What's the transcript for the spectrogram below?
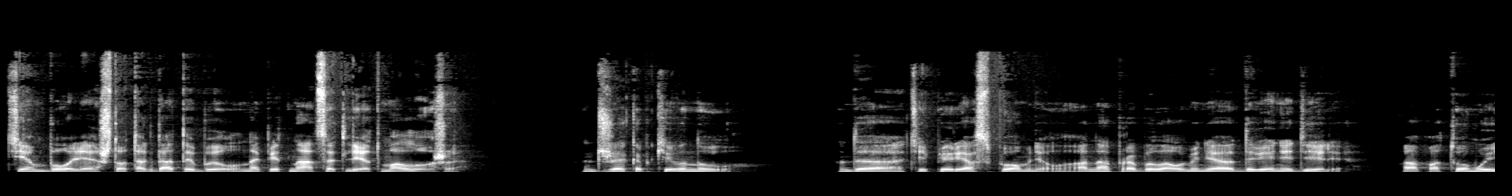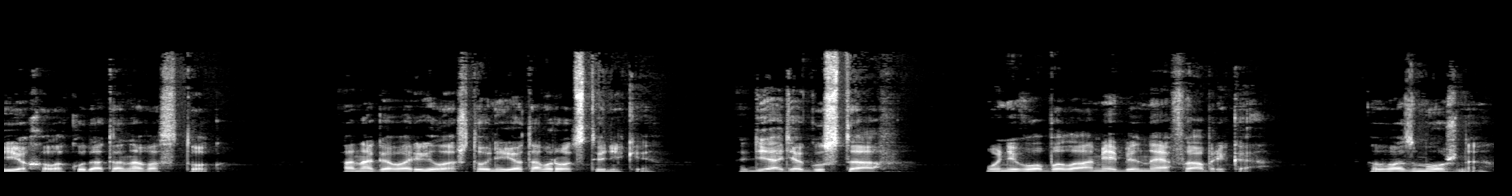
Тем более, что тогда ты был на 15 лет моложе. Джекоб кивнул. Да, теперь я вспомнил. Она пробыла у меня две недели, а потом уехала куда-то на восток. Она говорила, что у нее там родственники. Дядя Густав. У него была мебельная фабрика. Возможно.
